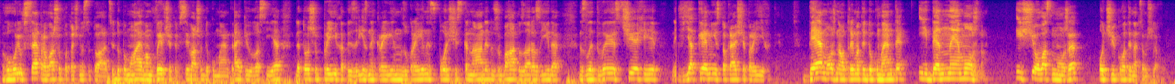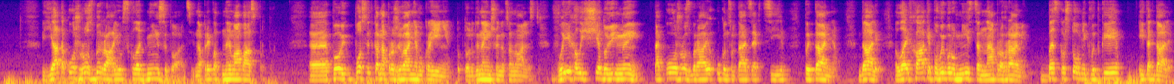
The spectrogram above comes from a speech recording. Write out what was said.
говорю все про вашу поточну ситуацію, допомагаю вам вивчити всі ваші документи, які у вас є, для того, щоб приїхати з різних країн, з України, з Польщі, з Канади. Дуже багато зараз їде, з Литви, з Чехії. В яке місто краще переїхати? Де можна отримати документи і де не можна? І що вас може очікувати на цьому шляху? Я також розбираю складні ситуації. Наприклад, нема паспорта, по- посвідка на проживання в Україні, тобто людина іншої національності. Виїхали ще до війни. Також розбираю у консультаціях ці питання. Далі лайфхаки по вибору місця на програмі, безкоштовні квитки і так далі.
